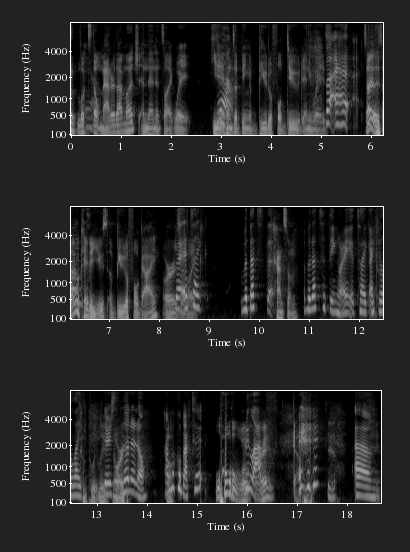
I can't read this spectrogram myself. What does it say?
looks Yeah. don't matter that much and then it's like wait, he Yeah. ends up being a beautiful dude anyways. but I, is that is that okay to use a beautiful guy or is But it it's like, like, but that's the handsome but that's the thing, right? It's like I feel like completely there's ignored? no no no. I'm Oh. gonna go back to it. Whoa, whoa, Relax. alright. Got um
